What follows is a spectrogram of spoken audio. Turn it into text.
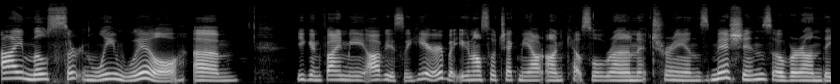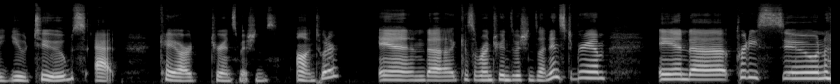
I most certainly will. Um, you can find me obviously here, but you can also check me out on Kessel Run Transmissions over on the YouTubes at KR Transmissions on Twitter and uh, Kessel Run Transmissions on Instagram. And uh, pretty soon,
